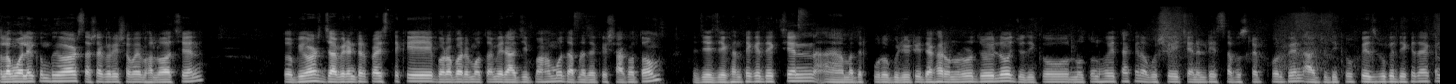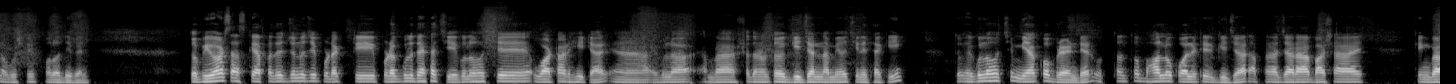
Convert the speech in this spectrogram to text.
আসসালামু আলাইকুম ভিউয়ার্স, আশা করি সবাই ভালো আছেন। তো ভিউয়ার্স, জাবির এন্টারপ্রাইজ থেকে বরাবরের মতো আমি রাজীব মাহমুদ আপনাদেরকে স্বাগতম। যে যেখান থেকে দেখছেন আমাদের পুরো ভিডিওটি দেখার অনুরোধ রইল। যদি কেউ নতুন হয়ে থাকেন, অবশ্যই চ্যানেলটি সাবস্ক্রাইব করবেন। আর যদি কেউ ফেসবুকে দেখে থাকেন, অবশ্যই ফলো দিবেন। তো ভিউয়ার্স, আজকে আপনাদের জন্য যে প্রোডাক্টটি, প্রোডাক্টগুলো দেখাচ্ছি, এগুলো হচ্ছে ওয়াটার হিটার এগুলো আমরা সাধারণত গিজার নামেও চিনে থাকি। তো এগুলো হচ্ছে মিয়াকো ব্র্যান্ডের, অত্যন্ত ভালো কোয়ালিটির গিজার। আপনারা যারা বাসায় কিংবা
